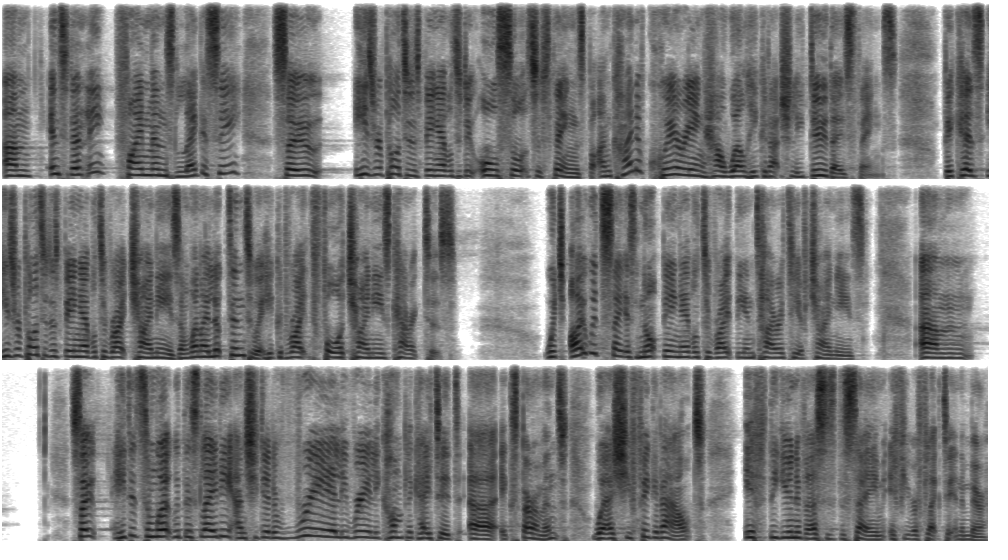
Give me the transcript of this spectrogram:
Um, incidentally, Feynman's legacy, so he's reported as being able to do all sorts of things, but I'm kind of querying how well he could actually do those things. Because he's reported as being able to write Chinese, and when I looked into it, he could write four Chinese characters, which I would say is not being able to write the entirety of Chinese. Um, so he did some work with this lady, and she did a really, really complicated uh, experiment where she figured out if the universe is the same if you reflect it in a mirror.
